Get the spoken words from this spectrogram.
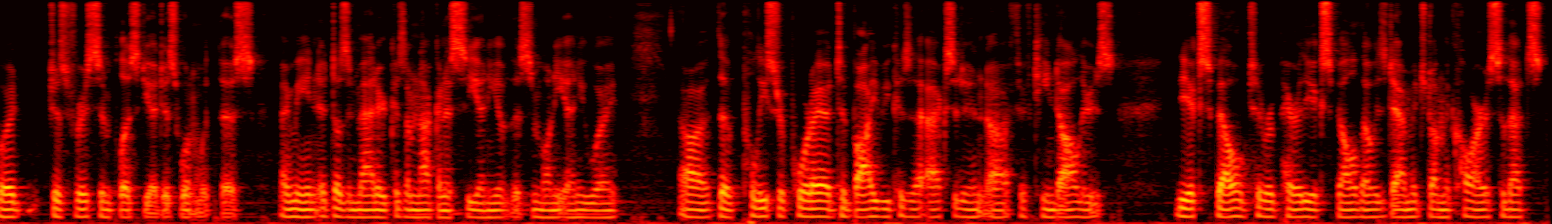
But just for simplicity, I just went with this. I mean, it doesn't matter because I'm not going to see any of this money anyway. Uh, the police report I had to buy because of the accident, uh, fifteen dollars. The XPEL to repair the XPEL that was damaged on the car, so that's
